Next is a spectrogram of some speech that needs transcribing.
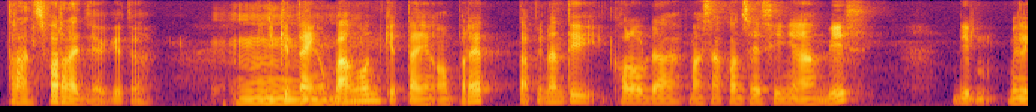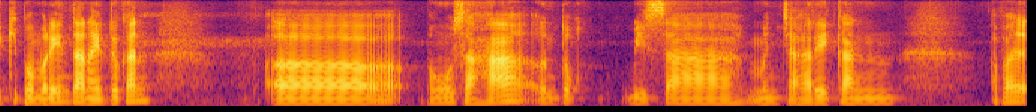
transfer aja gitu. Jadi kita yang bangun, kita yang operate, tapi nanti kalau udah masa konsesinya habis dimiliki pemerintah. Nah, itu kan eh pengusaha untuk bisa mencarikan apa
